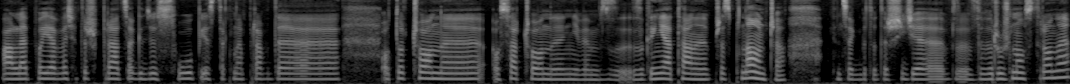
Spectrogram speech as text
ale pojawia się też praca, gdzie słup jest tak naprawdę otoczony, osaczony, nie wiem, zgniatany przez pnącza, więc jakby to też idzie w, w różną stronę.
